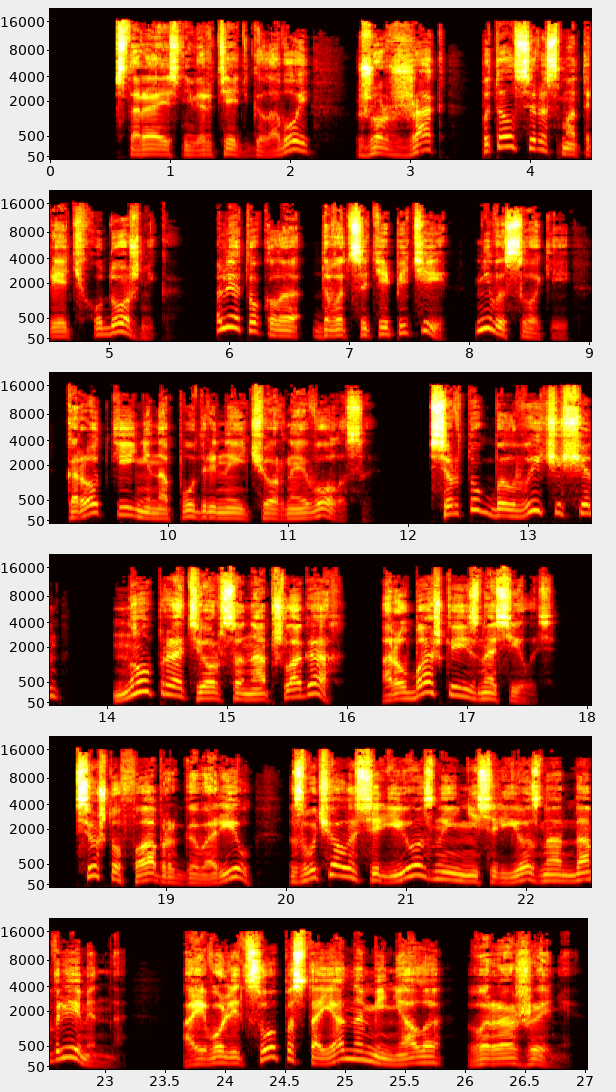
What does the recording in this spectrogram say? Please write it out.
Стараясь не вертеть головой, Жоржак пытался рассмотреть художника. Лет около двадцати пяти, невысокий, короткие ненапудренные черные волосы. Сюртук был вычищен, но протерся на обшлагах, а рубашка износилась. Все, что Фабр говорил, звучало серьезно и несерьезно одновременно, а его лицо постоянно меняло выражение.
